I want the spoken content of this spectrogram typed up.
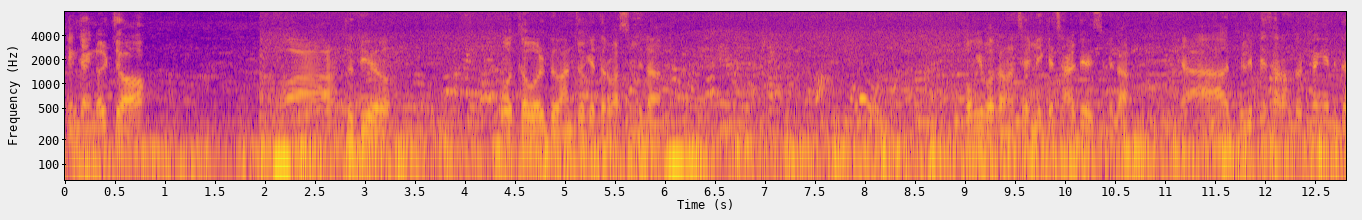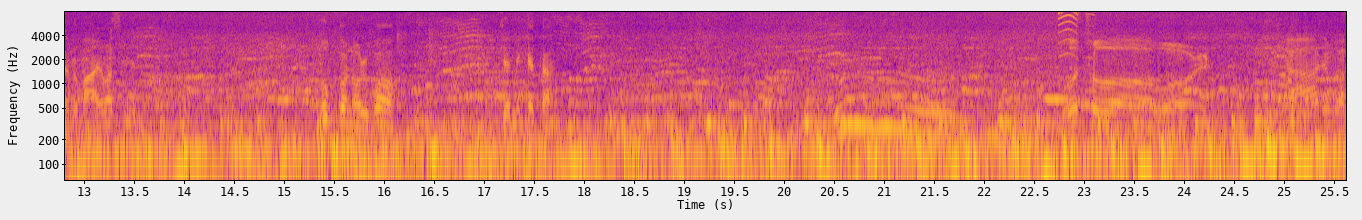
굉장히 넓죠? 와 드디어 워터월드 안쪽에 들어왔습니다. 보기보다는 재미있게 잘 되어 있습니다. 야 필리핀 사람들 평일인데도 많이 왔습니다. 먹고 놀고 재밌겠다. 워터월. 야, 저거.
